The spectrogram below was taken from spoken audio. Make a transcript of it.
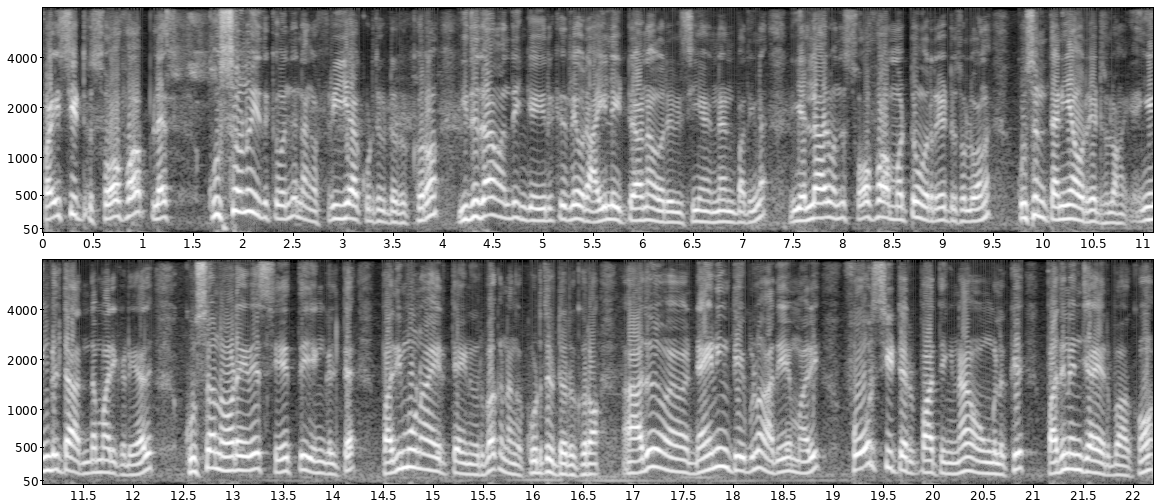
ஃபைவ் சீட்டு சோஃபா ப்ளஸ் குஷனும் இதுக்கு வந்து நாங்கள் ஃப்ரீயாக கொடுத்துக்கிட்டு இருக்கிறோம். இதுதான் வந்து இங்கே இருக்கிறதுலே ஒரு ஹைலைட்டான ஒரு விஷயம் என்னன்னு பார்த்தீங்கன்னா எல்லாரும் வந்து சோஃபா மட்டும் ஒரு ரேட்டு சொல்லுவாங்க குஷன் தனியாக ஒரு ரேட்டு சொல்லுவாங்க. எங்கள்கிட்ட அந்த மாதிரி கிடையாது. குஷனோடவே சேர்த்து எங்கள்கிட்ட பதிமூணாயிரத்தி ஐநூறுரூபாய்க்கு நாங்கள் கொடுத்துக்கிட்டு இருக்கிறோம். அதுவும் டைனிங் டேபிளும் அதே மாதிரி ஃபோர் சீட்டர் பார்த்தீங்கன்னா உங்களுக்கு பதினஞ்சாயிரம் ரூபாய்க்கும்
